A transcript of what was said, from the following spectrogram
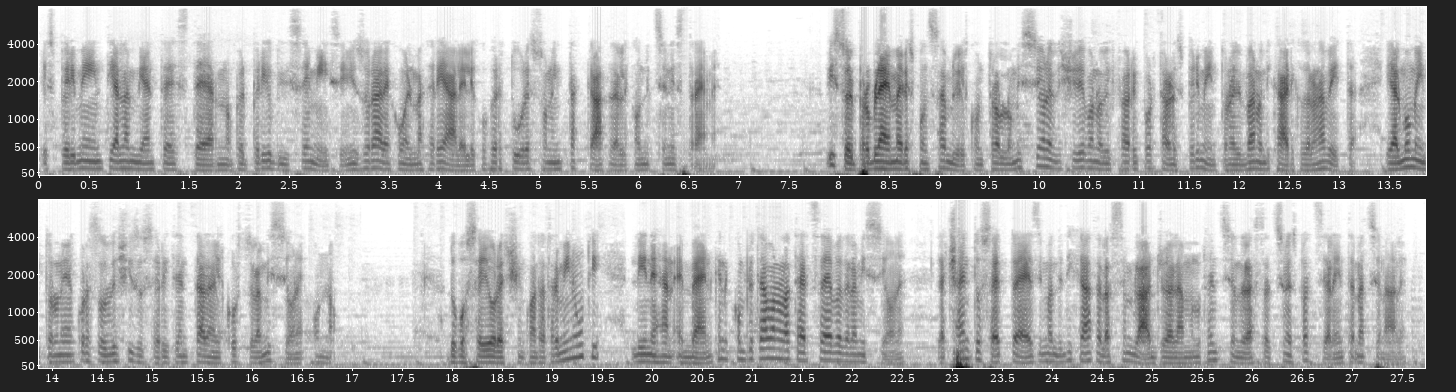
esperimenti all'ambiente esterno per periodi di sei mesi e misurare come il materiale e le coperture sono intaccate dalle condizioni estreme. Visto il problema, i responsabili del controllo missione decidevano di far riportare l'esperimento nel vano di carico della navetta e al momento non è ancora stato deciso se ritentare nel corso della missione o no. Dopo 6 ore e 53 minuti, Linehan e Benken completavano la terza EVA della missione, la 107esima dedicata all'assemblaggio e alla manutenzione della Stazione Spaziale Internazionale.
